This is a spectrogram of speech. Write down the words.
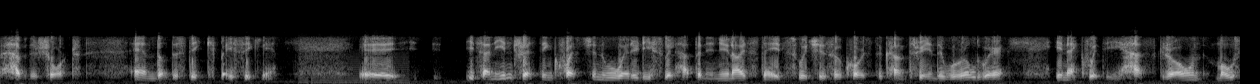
have the short end of the stick, basically. Uh, it's an interesting question whether this will happen in the United States, which is, of course, the country in the world where inequity has grown most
